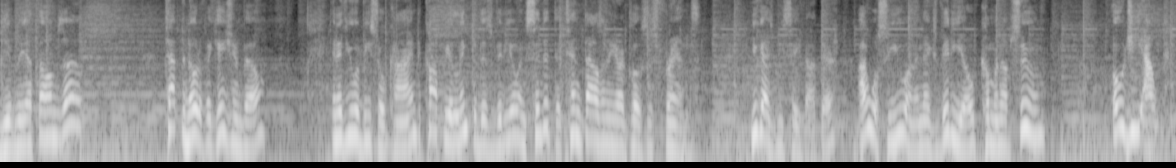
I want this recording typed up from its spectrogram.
Give me a thumbs up. Tap the notification bell. And if you would be so kind, copy a link to this video and send it to 10,000 of your closest friends. You guys be safe out there. I will see you on the next video coming up soon. OG out.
